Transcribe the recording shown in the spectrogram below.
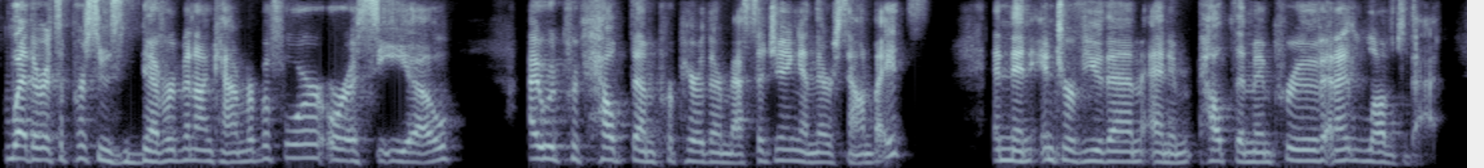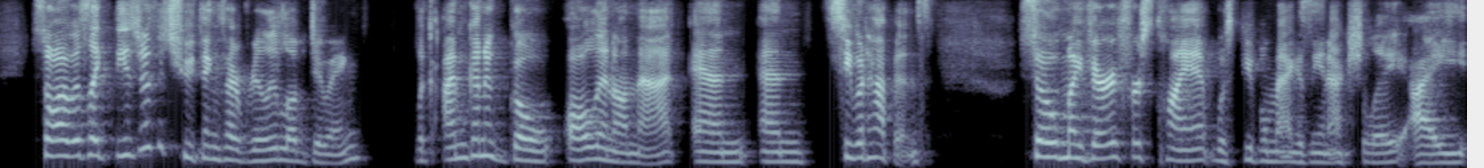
whether it's a person who's never been on camera before or a CEO, I would help them prepare their messaging and their sound bites and then interview them and help them improve. And I loved that. So I was like, these are the two things I really love doing like i'm going to go all in on that and and see what happens. So my very first client was people magazine actually. I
